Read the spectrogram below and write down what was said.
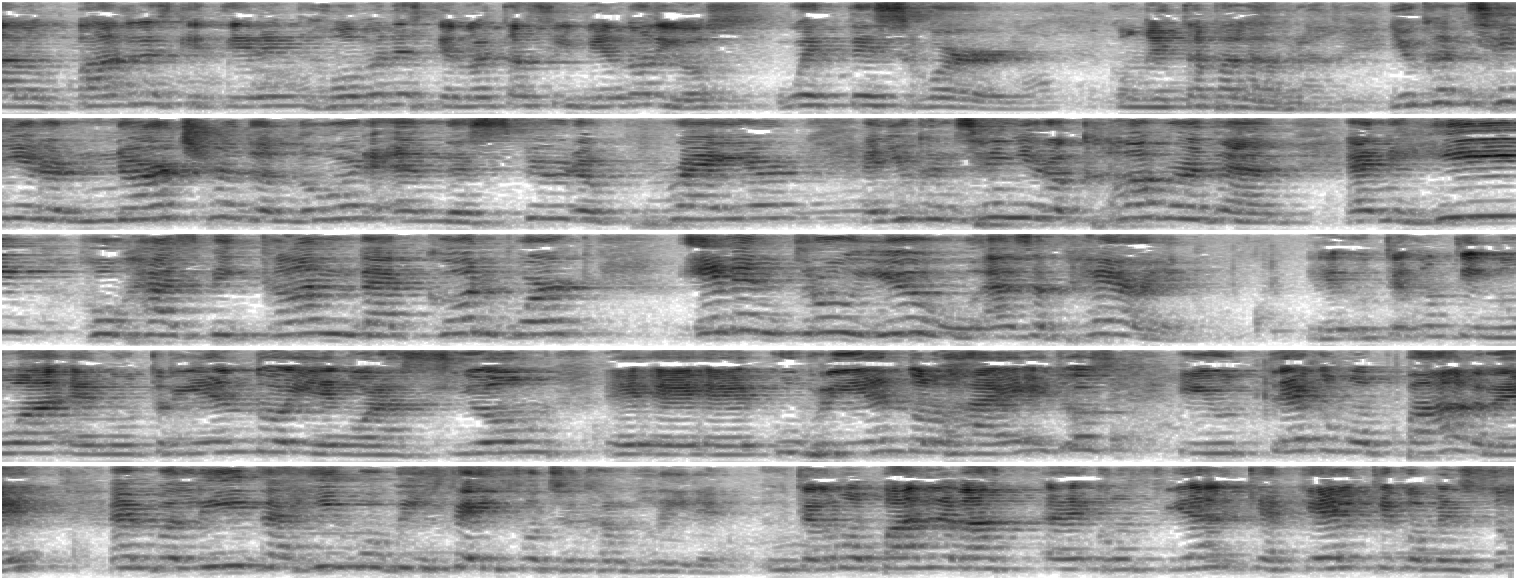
a los padres que tienen jóvenes que no están sirviendo a Dios with this word. Con esta palabra. You continue to nurture the Lord and the spirit of prayer, and you continue to cover them. And He who has begun that good work in and through you as a parent Eh, usted continúa eh, nutriendo y en oración, eh, eh, eh, cubriéndolos a ellos y usted como padre, and believe that He will be faithful to complete it. usted como padre va a eh, confiar que aquel que comenzó,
